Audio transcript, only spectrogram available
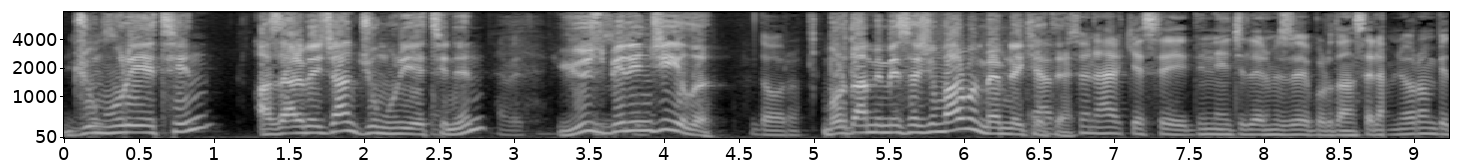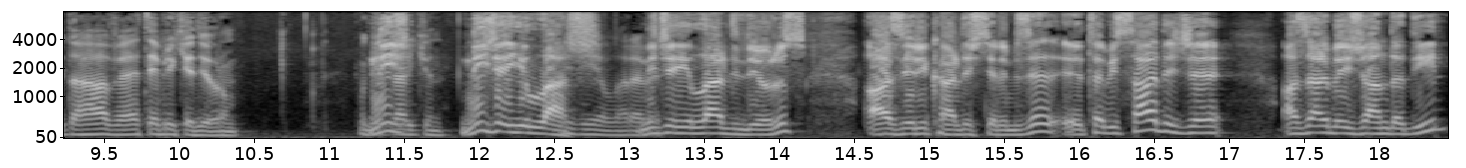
Cumhuriyetin Azerbaycan Cumhuriyeti'nin evet. 101. yılı. Doğru. Buradan bir mesajın var mı memlekete? Ya bütün herkesi dinleyicilerimizi buradan selamlıyorum bir daha ve tebrik ediyorum. Bu nice, gün. Nice yıllar. Nice yıllar, evet. nice yıllar diliyoruz Azeri kardeşlerimize. E, tabii sadece Azerbaycan'da değil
